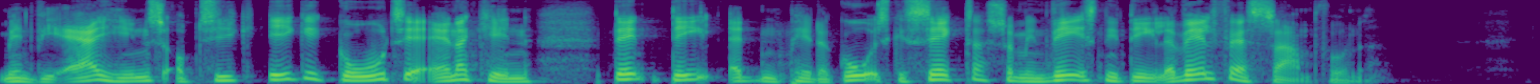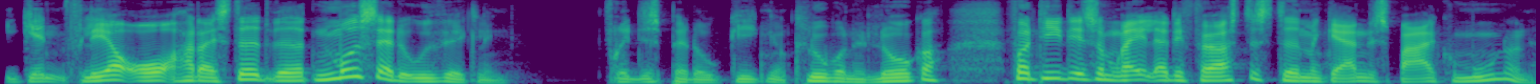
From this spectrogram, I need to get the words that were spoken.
men vi er i hendes optik ikke gode til at anerkende den del af den pædagogiske sektor som en væsentlig del af velfærdssamfundet. Igennem flere år har der i stedet været den modsatte udvikling. Fritidspædagogikken og klubberne lukker, fordi det som regel er det første sted, man gerne vil spare i kommunerne.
